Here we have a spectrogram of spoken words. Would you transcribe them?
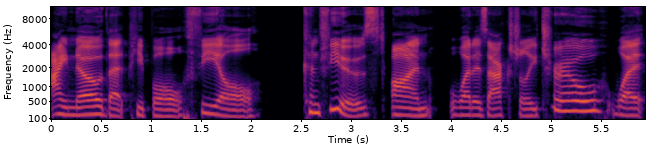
i know that people feel confused on what is actually true, what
